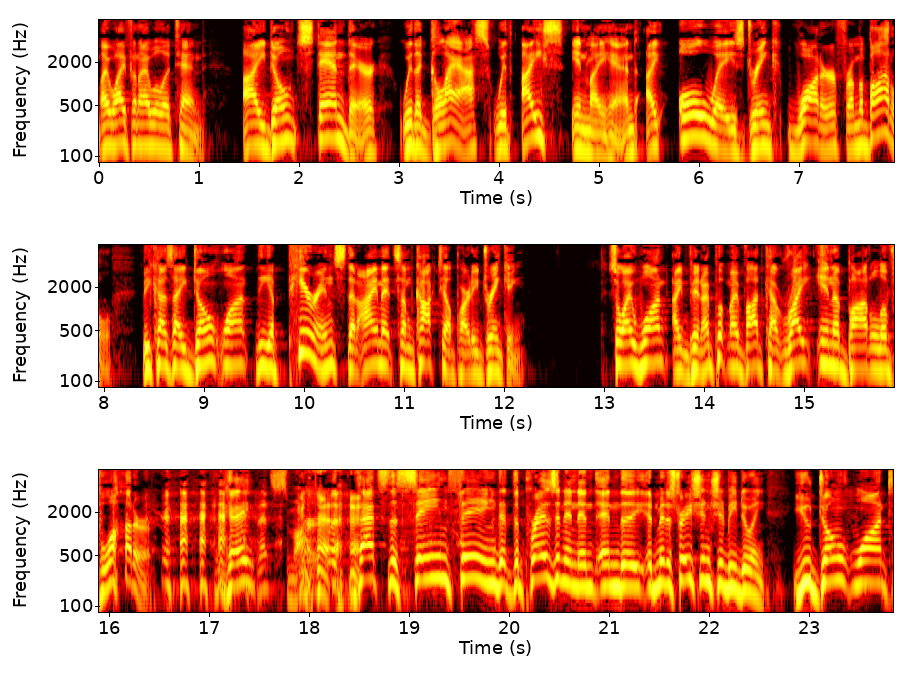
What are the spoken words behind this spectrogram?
my wife and I will attend. I don't stand there with a glass with ice in my hand. I always drink water from a bottle because I don't want the appearance that I'm at some cocktail party drinking. So I want, I mean, I put my vodka right in a bottle of water. Okay? That's smart. But that's the same thing that the president and, and the administration should be doing. You don't want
